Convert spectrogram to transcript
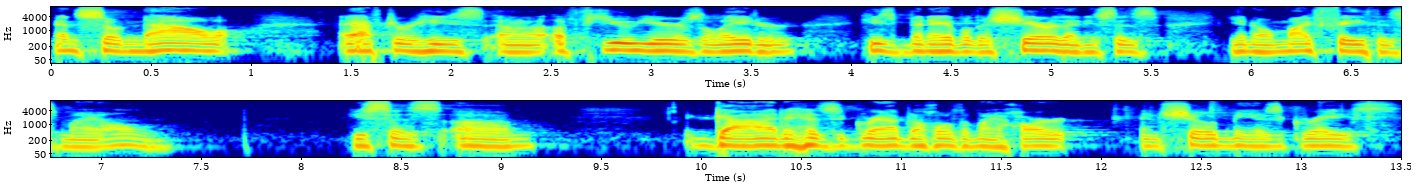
And so now, after he's uh, a few years later, he's been able to share that. He says, You know, my faith is my own. He says, um, God has grabbed a hold of my heart and showed me his grace.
